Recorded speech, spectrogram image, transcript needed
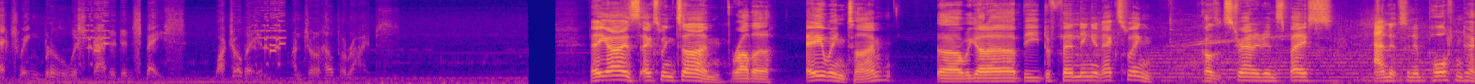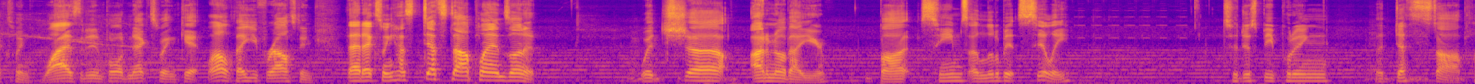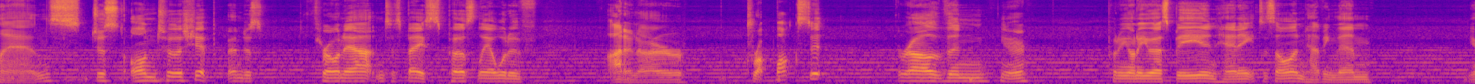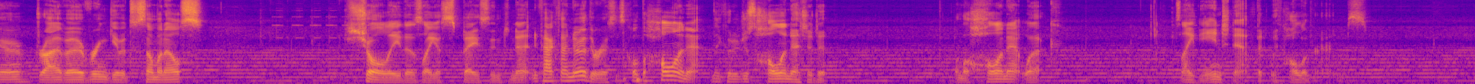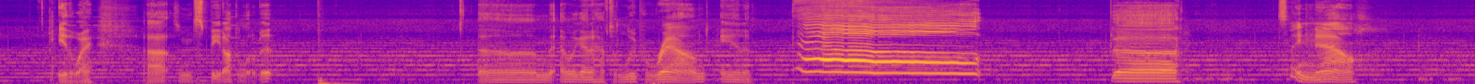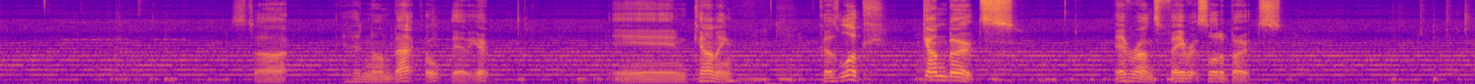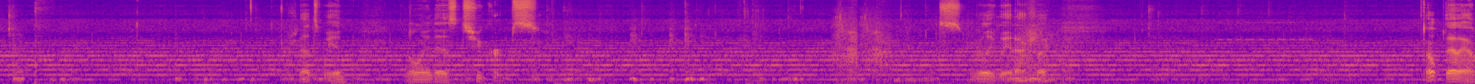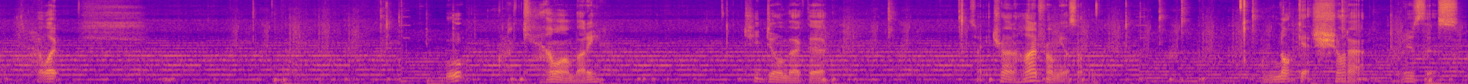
X-Wing Blue is stranded in space. Watch over him until help arrives. Hey guys, X-Wing time. Rather, A-Wing time. Uh, we gotta be defending an X-Wing because it's stranded in space and it's an important X-Wing. Why is it an important X-Wing, Kit? Well, thank you for asking. That X-Wing has Death Star plans on it. Which, uh, I don't know about you, but seems a little bit silly to just be putting the Death Star plans just onto a ship and just thrown out into space. Personally, I would have, I don't know, Dropboxed it rather than, you know, putting on a USB and handing it to someone having them, you know, drive over and give it to someone else. Surely there's like a space internet. In fact, I know there is. It's called the Holonet. They could have just Holonetted it on the Holonetwork. It's like the internet, but with holograms. Either way, uh, so going to speed up a little bit. Um, and we're going to have to loop around in about... Uh, let's say now. Start heading on back. Oh, there we go. And coming. Because look, gunboats. Everyone's favorite sort of boats. That's weird. Only there's two groups. It's really weird, actually. Oh, there they are. Hello. Oop. Come on, buddy. What you doing back there? So you're trying to hide from me or something? Not get shot at. What is this?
